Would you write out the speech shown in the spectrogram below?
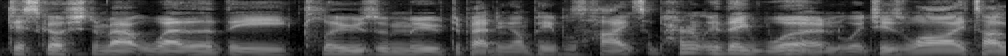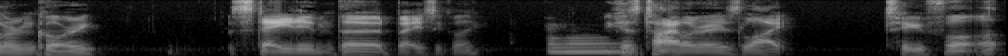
discussion about whether the clues were moved depending on people's heights. Apparently, they weren't, which is why Tyler and Corey stayed in third, basically, Mm. because Tyler is like two foot.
